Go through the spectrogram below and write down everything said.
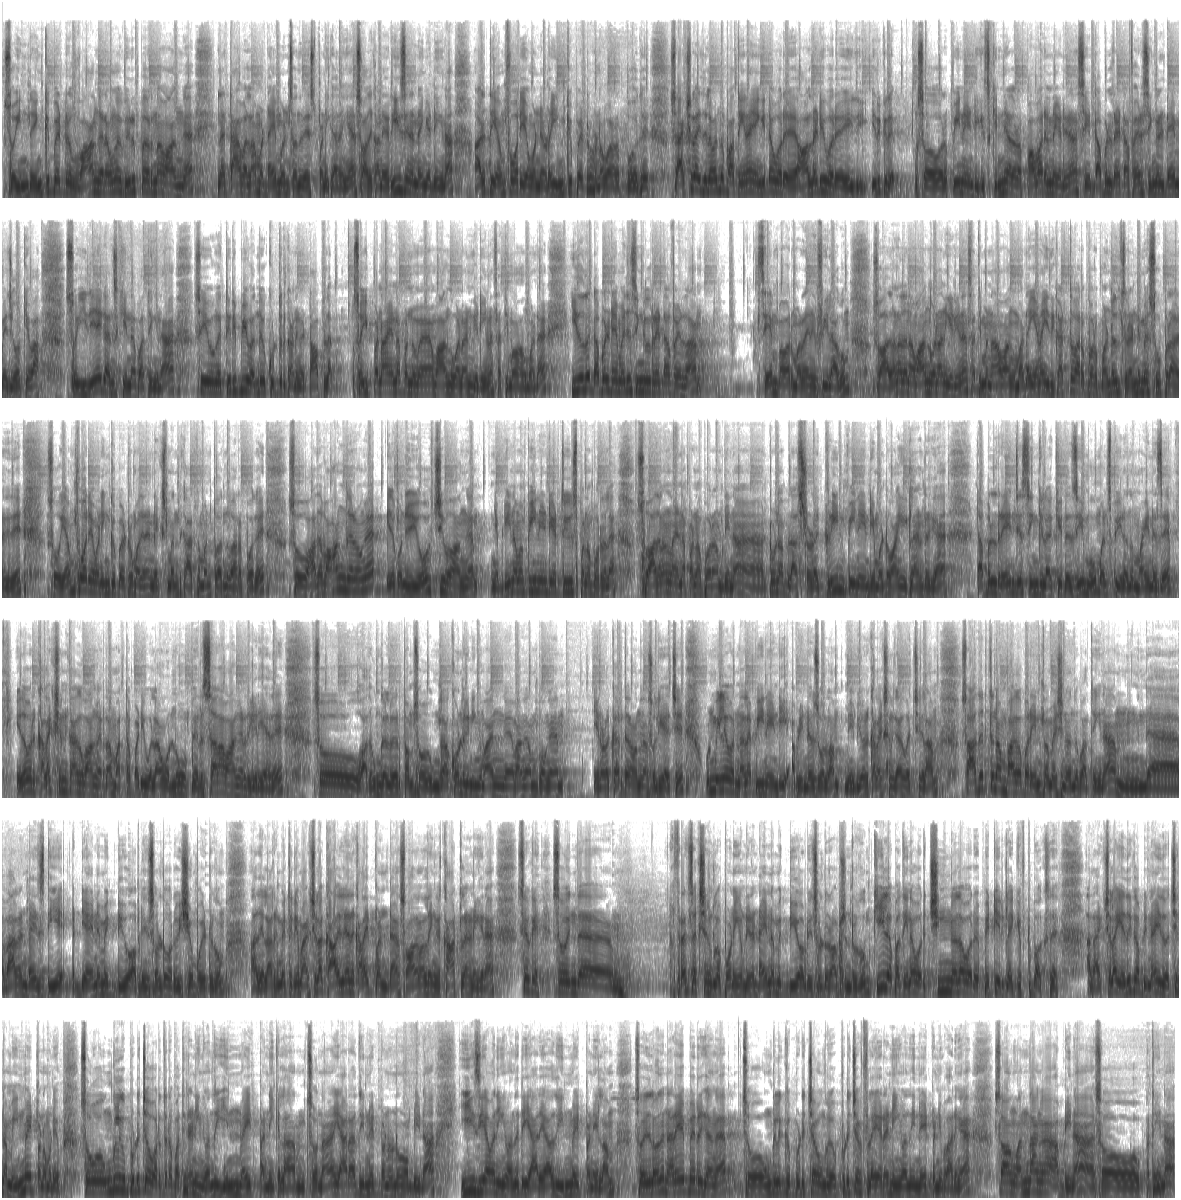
ஸோ இந்த இன்குபேட்டர் வாங்குறவங்க விருப்பம் இருந்தால் வாங்குங்க. இல்லை தேவையில்லாமல் டைமண்ட்ஸ் வந்து வேஸ்ட் பண்ணிக்காதீங்க. ஸோ அதுக்கான ரீசன் என்னன்னு கேட்டிங்கன்னா அடுத்து எம் ஃபோர் ஏ ஒன்னோட இன்குபேட்டர் ஒன்று வரப்போகுது. ஸோ ஆக்சுவலாக இதில் வந்து பார்த்தீங்கன்னா என்கிட்ட ஒரு ஆல்ரெடி ஒரு இது இருக்குது. ஸோ ஒரு பி நைன்டிக்கு ஸ்கின்னு அதோட பவர் என்ன கேட்டிங்கன்னா double rate of fire single damage ஓகேவா ஸோ இதே கன் ஸ்கின்னை பார்த்தீங்கன்னா ஸோ இவங்க திருப்பி வந்து கொடுத்துருக்கானுங்க டாப்பில் ஸோ இப்போ நான் என்ன பண்ணுவேன்? வாங்குவேனான்னு கேட்டிங்கன்னா சத்தியமாக வாங்க மாட்டேன். இது வந்து double damage single rate of fire தான். சேம் பவர் மாதிரி தான் எனக்கு ஃபீல் ஆகும். ஸோ அதனால் அதை நான் வாங்குவேனான்னு கேட்டிங்கன்னா சத்தியமாக நான் வாங்க மாட்டேன். ஏன்னா இதுக்கு அடுத்து வரப்போகிற பண்டில்ஸ் ரெண்டுமே சூப்பராக இருக்குது. ஸோ எம் ஃபோர் எவன் இன்குபேட்டரும் பார்த்தீங்கன்னா நெக்ஸ்ட் மந்த்துக்கு அடுத்த மந்த் வந்து வரப்போகுது. ஸோ அதை வாங்குறவங்க இதை கொஞ்சம் யோசிச்சு வாங்க. எப்படியும் நம்ம பி நைன்டி எடுத்து யூஸ் பண்ண போகிறதில்ல ஸோ அதனால் நான் என்ன பண்ண போகிறேன் அப்படின்னா டூனா பிளாஸ்டரோட க்ரீன் பி நைன்டியை மட்டும் வாங்கிக்கலான்னு இருக்கேன். Double range single accuracy movement speed வந்து மைனஸு ஏதோ ஒரு கலெக்ஷனுக்காக வாங்குறதா மற்றபடி எல்லாம் ஒன்றும் பெருசாலாம் வாங்குறது கிடையாது. ஸோ அது உங்கள் விருப்பம். ஸோ உங்கள் அக்கௌண்ட்டுக்கு நீங்கள் வாங்க வாங்காமல் போங்க. என்னோட கருத்தை நான் வந்து நான் சொல்லியாச்சு. உண்மையிலே ஒரு நல்ல பி நைன்டி அப்படின்னு சொல்லலாம். மேபி ஒரு கலெக்ஷனுக்காக வச்சுக்கலாம். ஸோ அடுத்து நம்ம பார்க்க போகிற இன்ஃபர்மேஷன் வந்து பார்த்தீங்கன்னா இந்த வேலண்டைன்ஸ் டே டைனமிக் டியூ அப்படின்னு சொல்லிட்டு ஒரு விஷயம் போயிட்டுருக்கும். அது எல்லாருக்குமே தெரியும். ஆக்சுவலாக காலையிலே அதை கலெக்ட் பண்ணிட்டேன். ஸோ அதனால தான் இங்கே காட்டலன்னு நினைக்கிறேன். சரி ஓகே ஸோ இந்த ஃப்ரெண்ட் செக்ஷனுக்குள்ளே போனீங்க அப்படின்னா டைனமிக் டியோ அப்படின்னு சொல்லிட்டு ஒரு ஆப்ஷன் இருக்கும். கீழே பார்த்தீங்கன்னா ஒரு சின்னதாக ஒரு பெட்டி இருக்குல்ல கிஃப்ட் பாக்ஸு அது ஆக்சுவலாக எதுக்கு அப்படின்னா இது வச்சு நம்ம இன்வைட் பண்ண முடியும். ஸோ உங்களுக்கு பிடிச்ச ஒருத்தரை பார்த்தீங்கன்னா நீங்கள் வந்து இன்வைட் பண்ணிக்கலாம். ஸோ நான் யாராவது இன்வைட் பண்ணணும் அப்படின்னா ஈஸியாக நீங்கள் வந்துட்டு யாரையாவது இன்வைட் பண்ணிடலாம். ஸோ இதில் வந்து நிறைய பேர் இருக்காங்க. ஸோ உங்களுக்கு பிடிச்ச உங்களுக்கு பிடிச்ச பிளேயரை நீங்கள் வந்து இன்வைட் பண்ணி பாருங்கள் ஸோ அவங்க வந்தாங்க அப்படின்னா ஸோ பார்த்தீங்கன்னா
